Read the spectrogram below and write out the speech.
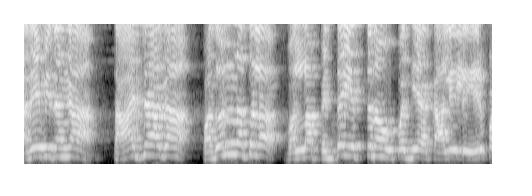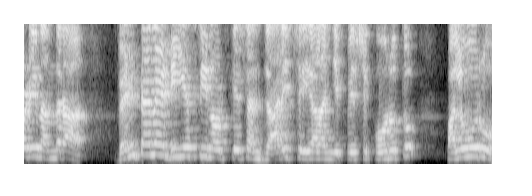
అదే విధంగా తాజాగా పదోన్నతుల వల్ల పెద్ద ఎత్తున ఉపాధ్యాయ ఖాళీలు ఏర్పడినందున వెంటనే డిఎస్సి నోటిఫికేషన్ జారీ చేయాలని చెప్పేసి కోరుతూ పలువురు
